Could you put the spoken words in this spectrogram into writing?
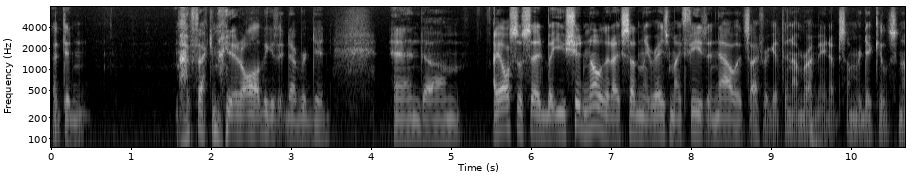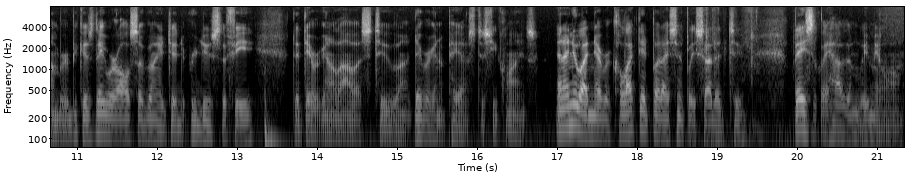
that didn't affect me at all because it never did. And um, I also said, but you should know that I've suddenly raised my fees, and now it's I forget the number. I made up some ridiculous number because they were also going to reduce the fee that they were going to allow us to. Uh, they were going to pay us to see clients, and I knew I'd never collect it, but I simply said it to basically have them leave me alone.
